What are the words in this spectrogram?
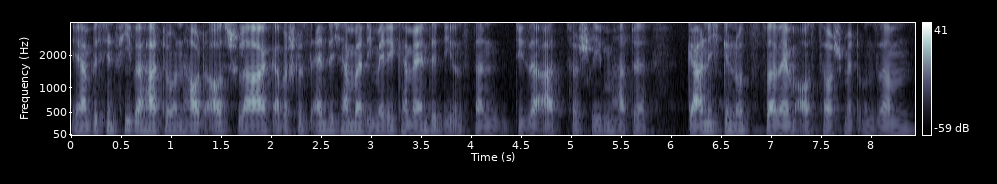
ja ein bisschen Fieber hatte und Hautausschlag. Aber schlussendlich haben wir die Medikamente, die uns dann dieser Arzt verschrieben hatte, gar nicht genutzt, weil wir im Austausch mit unserem,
